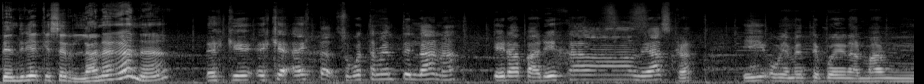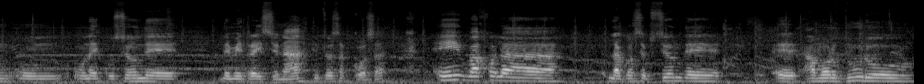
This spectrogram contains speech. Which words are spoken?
tendría que ser Lana gana. Es que, es que a esta, supuestamente Lana era pareja de Asuka y obviamente pueden armar un- un- una discusión de, de me traicionaste y todas esas cosas. Y bajo la, la concepción de eh, amor duro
